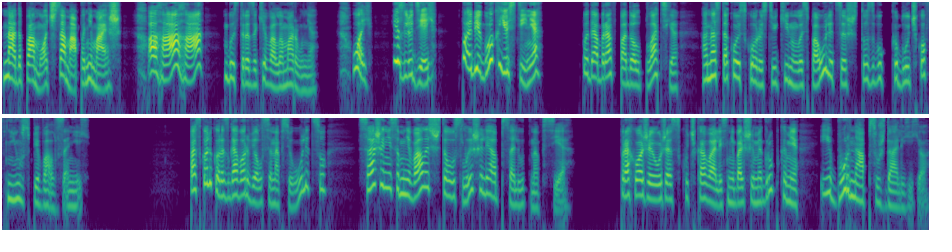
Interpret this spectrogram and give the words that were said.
«Надо помочь, сама понимаешь». «Ага, ага», — быстро закивала Маруня. «Ой, из людей! Побегу к Юстине!» Подобрав подол платья, она с такой скоростью кинулась по улице, что звук каблучков не успевал за ней. Поскольку разговор велся на всю улицу, Саша не сомневалась, что услышали абсолютно все. Прохожие уже скучковались небольшими группками и бурно обсуждали ее.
